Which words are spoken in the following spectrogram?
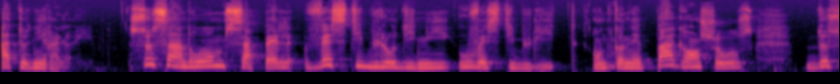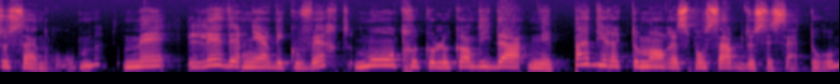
à tenir à l'œil. Ce syndrome s'appelle vestibulodynie ou vestibulite. On ne connaît pas grand-chose de ce syndrome, mais les dernières découvertes montrent que le candidat n'est pas directement responsable de ces symptômes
